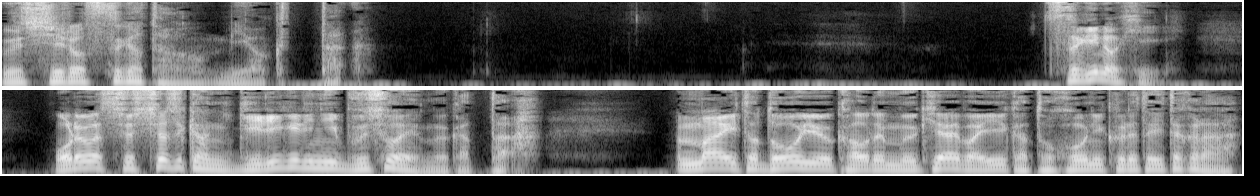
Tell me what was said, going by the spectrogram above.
後ろ姿を見送った。次の日、俺は出社時間ギリギリに部署へ向かった。舞とどういう顔で向き合えばいいか途方に暮れていたから、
